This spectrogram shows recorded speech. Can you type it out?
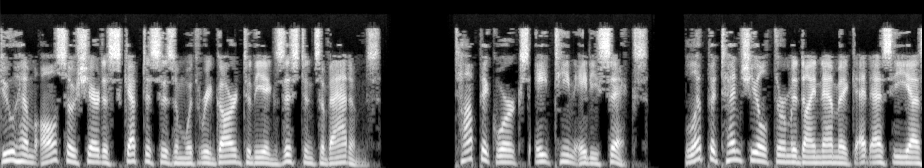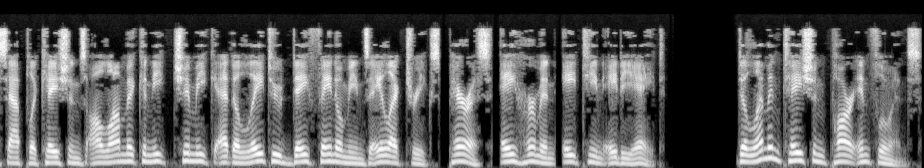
Duhem also shared a skepticism with regard to the existence of atoms. Topic works 1886. Le potentiel thermodynamique et ses applications à la mécanique chimique et à l'étude des phénomènes électriques, Paris, A. Hermann, 1888. De l'aimantation par influence.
